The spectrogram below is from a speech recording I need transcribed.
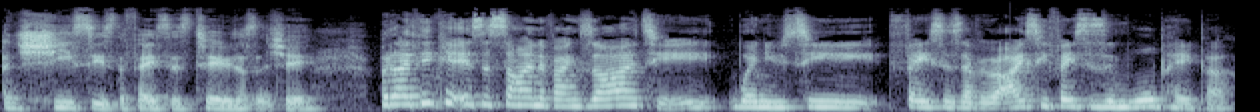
And she sees the faces too, doesn't she? But I think it is a sign of anxiety when you see faces everywhere. I see faces in wallpaper.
